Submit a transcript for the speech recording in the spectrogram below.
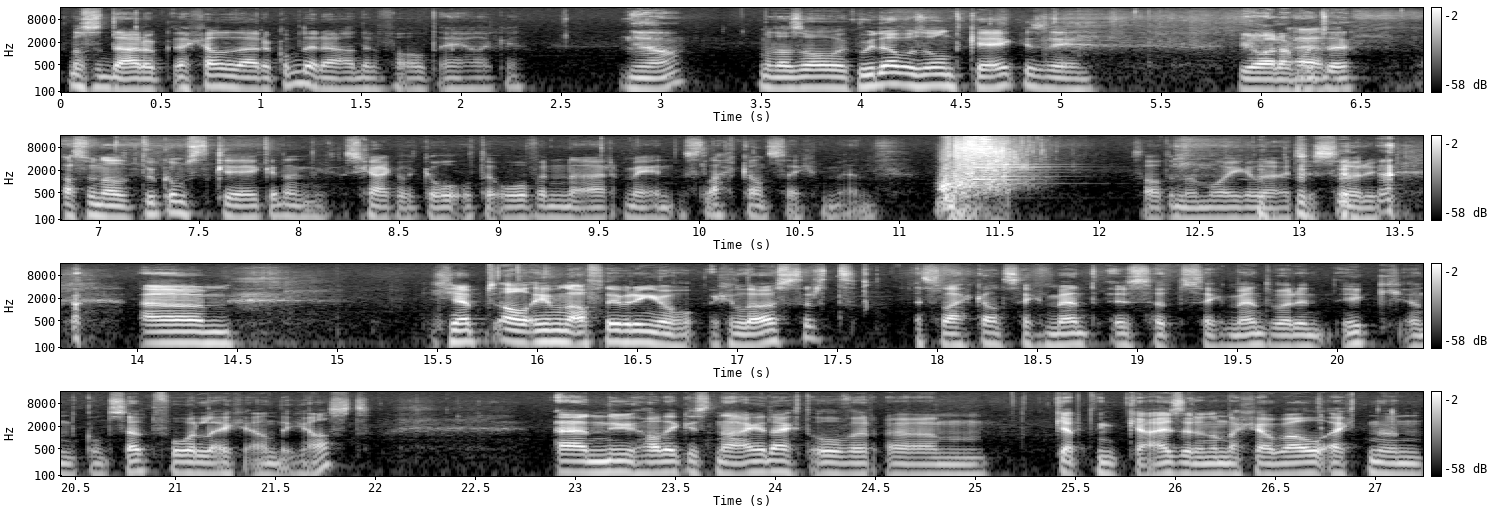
dat, ze daar ook, dat geld daar ook op de radar valt, eigenlijk. Hè. Ja, Maar dat is al goed dat we zo aan het kijken zijn. ja dat moet En- hè. Als we naar de toekomst kijken, dan schakel ik altijd over naar mijn slagkantsegment. Dat is altijd een mooi geluidje, sorry. Ehm, Je hebt al een van de afleveringen ge- geluisterd. Het slagkant segment is het segment waarin ik een concept voorleg aan de gast. En nu had ik eens nagedacht over ehm, Captain Keizer. En omdat je wel echt een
